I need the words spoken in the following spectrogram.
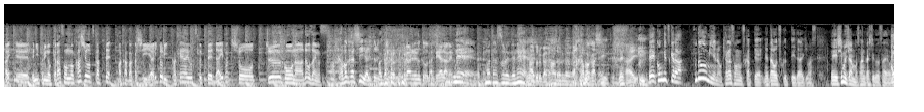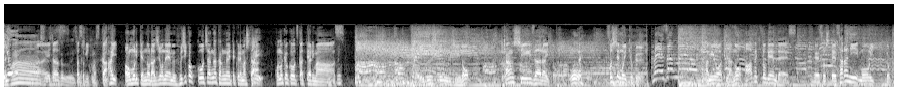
はい、えー、テニプリのキャラソンの歌詞を使ってバカバカしいやり取り掛け合いを作って大爆笑中コーナーでございます。バカバカしいやりとりって振られるとなんか嫌だねね。え。またそれでね。ハードルが上がっちゃう。ハードルが上がっちゃう。バカバカしいですね、はい。えー今月から不動峰のキャラソンを使ってネタを作っていただきます、えー、しもちゃんも参加してください。お願いします、はいじゃあ早速いきますか。はい。青森県のラジオネーム藤子こうちゃんが考えてくれました、はい。この曲を使ってやります。イブシンジの「キャンシー・ザ・ライト」ねそしてもう一曲。神尾明の「パーフェクトゲーム」です、えーそしてさらにもう一曲。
